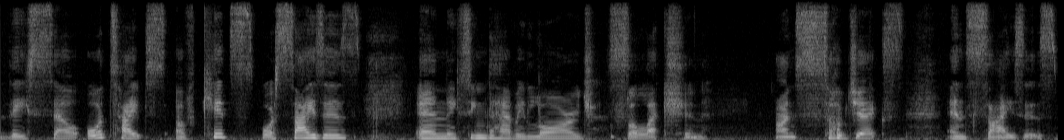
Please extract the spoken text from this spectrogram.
They sell all types of kits or sizes, and they seem to have a large selection on subjects and sizes.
